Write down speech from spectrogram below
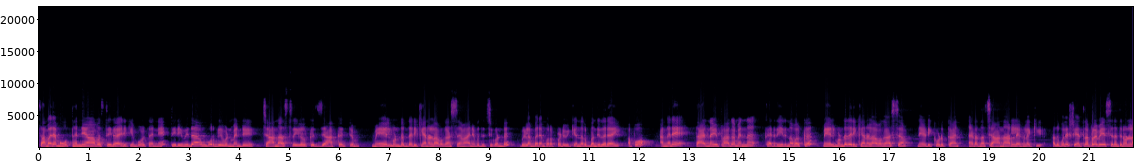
സമരം മൂർധന്യാവസ്ഥയിലായിരിക്കുമ്പോൾ തന്നെ തിരുവിതാംകൂർ ഗവൺമെന്റ് ചാനാർ സ്ത്രീകൾക്ക് ജാക്കറ്റും മേൽമുണ്ടും ധരിക്കാനുള്ള അവകാശം അനുവദിച്ചുകൊണ്ട് വിളംബരം പുറപ്പെടുവിക്കാൻ നിർബന്ധിതരായി. അപ്പോ അങ്ങനെ താഴ്ന്ന വിഭാഗം എന്ന് കരുതിയിരുന്നവർക്ക് മേൽമുണ്ട് ധരിക്കാനുള്ള അവകാശം നേടിക്കൊടുക്കാൻ നടന്ന ചാനാർ ലഹളയ്ക്ക്. അതുപോലെ ക്ഷേത്രപ്രവേശനത്തിനുള്ള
